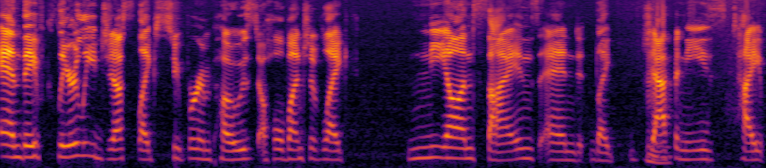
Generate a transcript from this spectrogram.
and they've clearly just like superimposed a whole bunch of like neon signs and like Hmm. Japanese type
